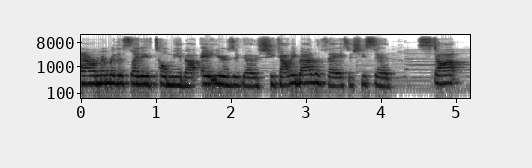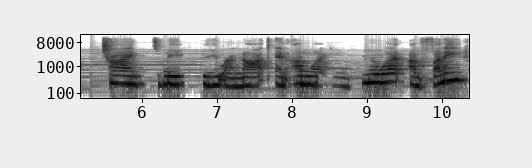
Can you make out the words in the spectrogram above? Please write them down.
And I remember this lady told me about eight years ago, she got me by the face and she said, stop trying to be who you are not. And I'm mm-hmm. like, you know what? I'm funny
